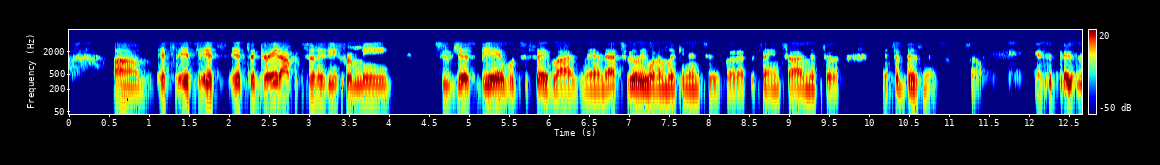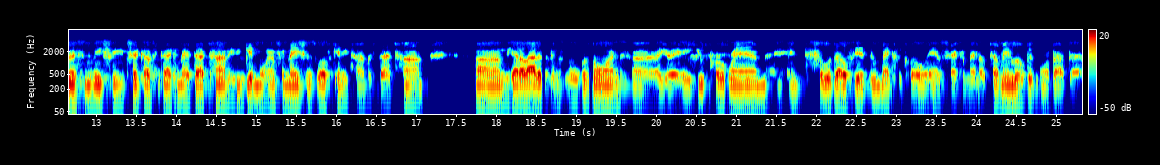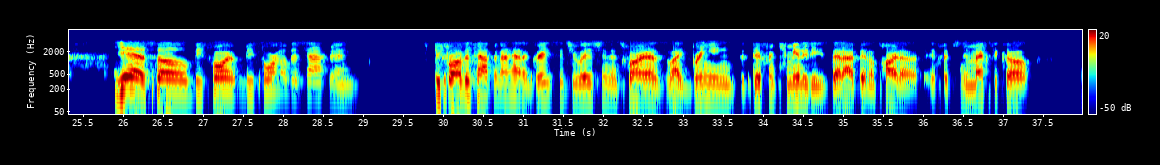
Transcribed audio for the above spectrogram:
um, it's it's it's it's a great opportunity for me to just be able to save lives, man. That's really what I'm looking into. But at the same time, it's a it's a business. So it's a business, and make sure you check out stackmed.com. You can get more information as well as kennythomas.com. Um, you got a lot of things moving on. Uh, your AAU program in Philadelphia, New Mexico, and Sacramento. Tell me a little bit more about that. Yeah. So before before all this happened, before all this happened, I had a great situation as far as like bringing the different communities that I've been a part of. If it's New Mexico,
